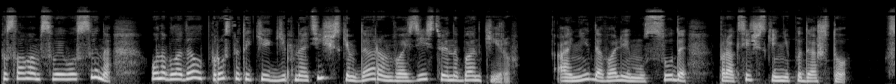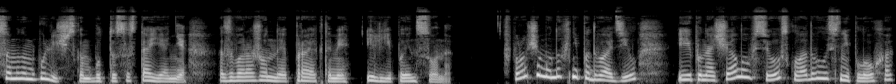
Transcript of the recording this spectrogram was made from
По словам своего сына, он обладал просто-таки гипнотическим даром воздействия на банкиров. Они давали ему суды практически ни подо что, в сомнамбулическом будто состоянии, завороженные проектами Ильи Пейнсона. Впрочем, он их не подводил, и поначалу все складывалось неплохо.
